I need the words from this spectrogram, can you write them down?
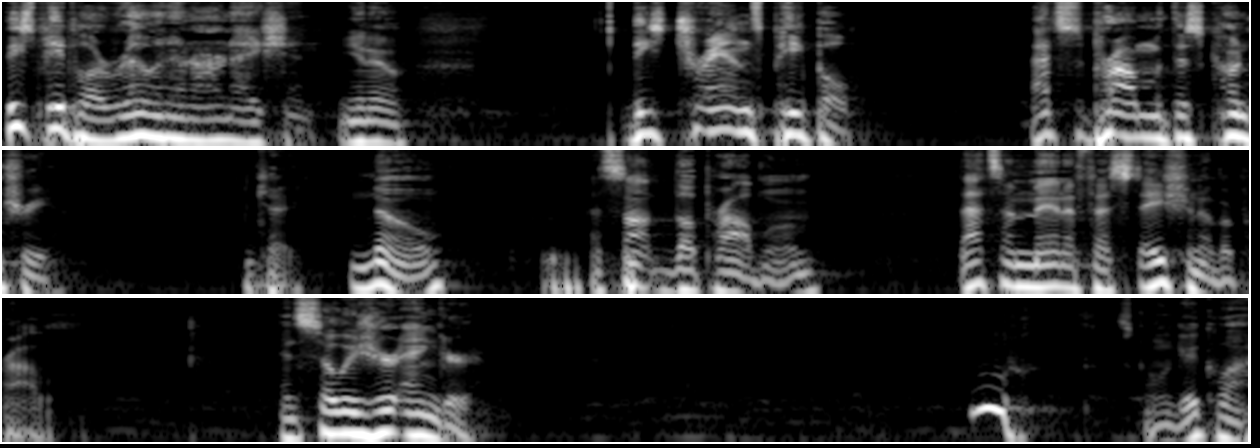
these people are ruining our nation, you know. These trans people, that's the problem with this country. Okay, no, that's not the problem. That's a manifestation of a problem. And so is your anger. Whew, it's gonna get quiet.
